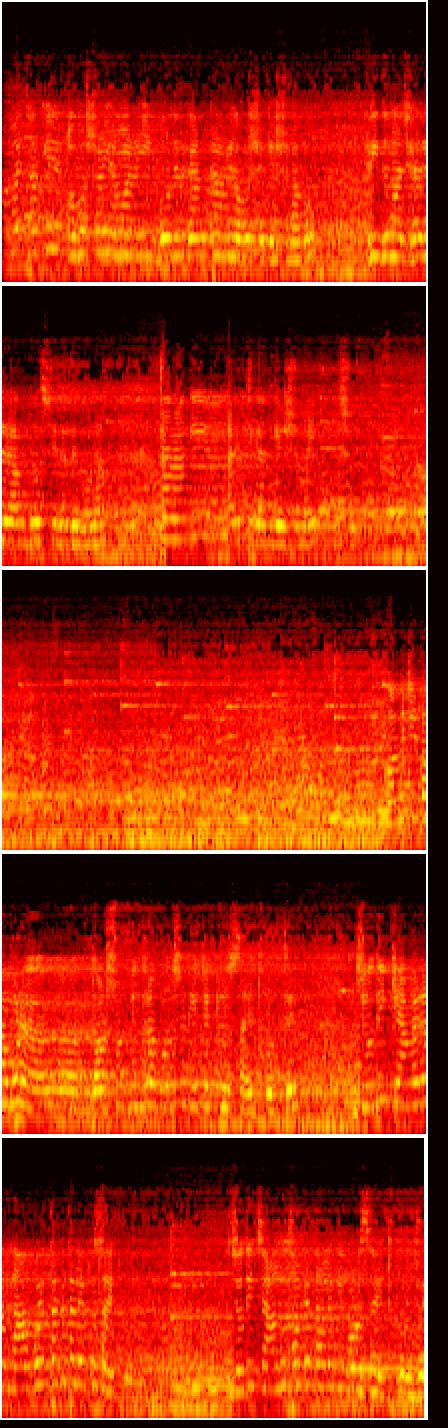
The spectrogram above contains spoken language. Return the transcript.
সময় থাকে, অবশ্যই আমার এই বোনের গানটা আমি অবশ্যই গিয়ে শোনাবো। হৃদয় মাঝারে রাখব ছেড়ে দেবো না। তার আগে আরেকটি গান গিয়ে শোনাই। কমিটির বাবুরা দর্শক বিন্দুরা বলছেন এটা একটু সাইড করতে। যদি ক্যামেরা না হয়ে থাকে তাহলে একটু সাইড করবে যদি চালু থাকে তাহলে কি করে সাইড করবে?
